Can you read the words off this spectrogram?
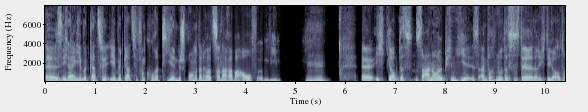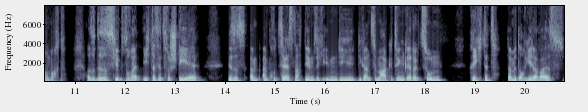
Äh, ich sehe da, hier wird, ganz viel, hier wird ganz viel von Kuratieren gesprochen und dann hört es danach aber auf irgendwie. Mhm. Äh, ich glaube, das Sahnehäubchen hier ist einfach nur, dass es der, der richtige Autor macht. Also das ist hier, soweit ich das jetzt verstehe, ist es ein, ein Prozess, nachdem sich eben die, die ganze Marketingredaktion richtet, damit auch jeder weiß,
